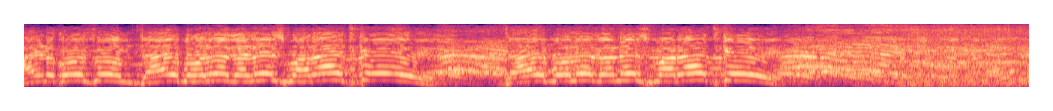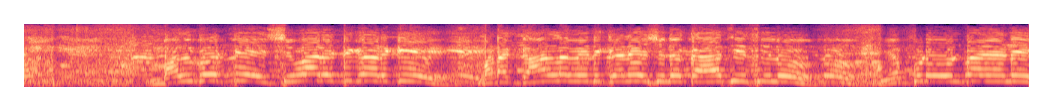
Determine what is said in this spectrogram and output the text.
ఆయన కోసం జై బోలో గణేష్ మహారాజ్కి జై బోలో గణేష్ మహారాజ్కి మల్గొట్టి శివారెడ్డి గారికి మన గాండ్ల వీధి గణేష్ యొక్క ఆశీస్సులు ఎప్పుడు ఉంటాయని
